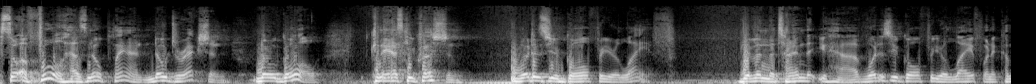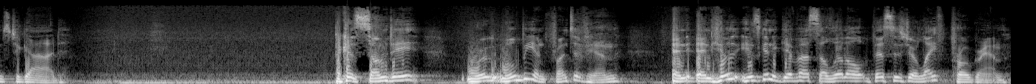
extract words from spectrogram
So a fool has no plan, no direction, no goal. Can I ask you a question? What is your goal for your life? Given the time that you have, what is your goal for your life when it comes to God? Because someday we will be in front of Him And, and he's going to give us a little This Is Your Life program.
